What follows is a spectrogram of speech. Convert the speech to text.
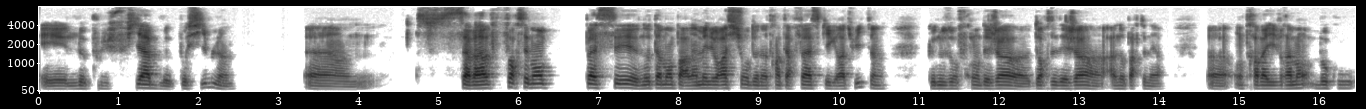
et le plus fiable possible. ça va forcément passer notamment par l'amélioration de notre interface qui est gratuite, que nous offrons déjà d'ores et déjà à nos partenaires. Euh, on travaille vraiment beaucoup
